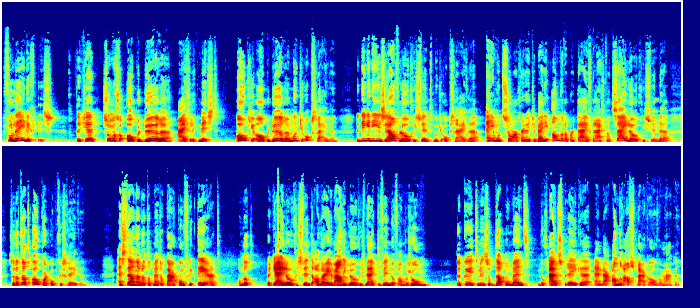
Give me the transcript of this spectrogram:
volledig is. Dat je sommige open deuren eigenlijk mist. Ook je open deuren moet je opschrijven. De dingen die je zelf logisch vindt, moet je opschrijven. En je moet zorgen dat je bij die andere partij vraagt wat zij logisch vinden, zodat dat ook wordt opgeschreven. En stel nou dat dat met elkaar conflicteert, omdat wat jij logisch vindt de ander helemaal niet logisch blijkt te vinden of andersom, dan kun je tenminste op dat moment nog uitspreken en daar andere afspraken over maken.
